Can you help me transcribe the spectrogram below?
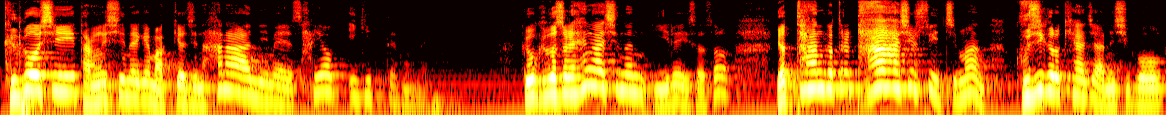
그것이 당신에게 맡겨진 하나님의 사역이기 때문에 그리고 그것을 행하시는 일에 있어서 여타한 것들을 다 하실 수 있지만 굳이 그렇게 하지 않으시고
